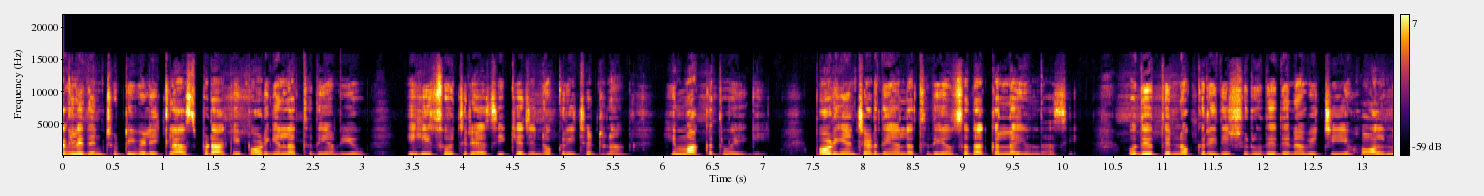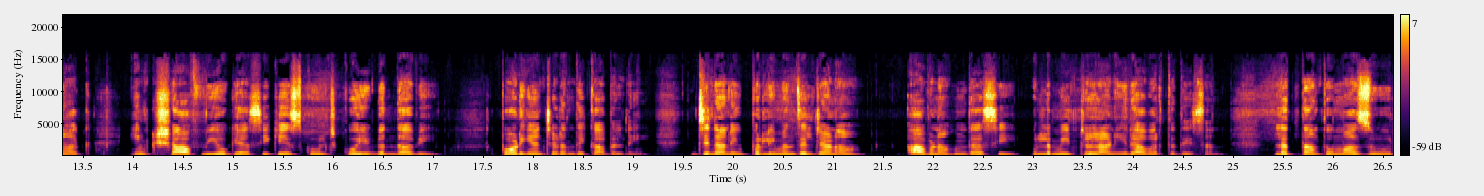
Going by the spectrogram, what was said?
ਅਗਲੇ ਦਿਨ ਛੁੱਟੀ ਵੇਲੇ ਕਲਾਸ ਪੜ੍ਹਾ ਕੇ ਪੌੜੀਆਂ ਲੱਥਦਿਆਂ ਵੀ ਉਹ ਇਹੀ ਸੋਚ ਰਿਹਾ ਸੀ ਕਿ ਅਜੇ ਨੌਕਰੀ ਛੱਡਣਾ ਹਿਮਾਕਤ ਹੋਏਗੀ। ਪੌੜੀਆਂ ਚੜ੍ਹਦਿਆਂ ਲੱਥਦਿਆਂ ਸਦਾ ਇਕੱਲਾ ਹੀ ਹੁੰਦਾ ਸੀ। ਉਹਦੇ ਉੱਤੇ ਨੌਕਰੀ ਦੇ ਸ਼ੁਰੂ ਦੇ ਦਿਨਾਂ ਵਿੱਚ ਹੀ ਹੌਲਨਾਕ ਇਨਕਸ਼ਾਫ ਵੀ ਹੋ ਗਿਆ ਸੀ ਕਿ ਇਸ ਸਕੂਲ 'ਚ ਕੋਈ ਬੰਦਾ ਵੀ ਪੌੜੀਆਂ ਚੜ੍ਹਨ ਦੇ ਕਾਬਿਲ ਨਹੀਂ। ਜਿਨ੍ਹਾਂ ਨੇ ਉੱਪਰਲੀ ਮੰਜ਼ਿਲ ਜਾਣਾ ਆਵਣਾ ਹੁੰਦਾ ਸੀ, ਉਹ ਲੰਮੀ ਢਲਾਣੀ ਰਾਹ ਵਰਤਦੇ ਸਨ। ਲੱਤਾਂ ਤੋਂ ਮਾਜ਼ੂਰ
